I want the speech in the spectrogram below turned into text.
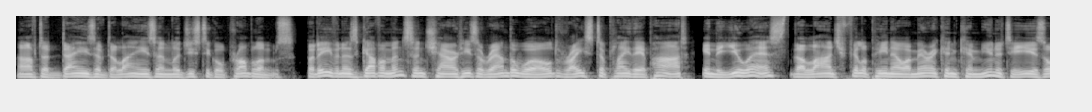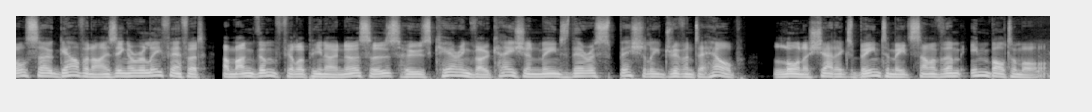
after days of delays and logistical problems. But even as governments and charities around the world race to play their part, in the US, the large Filipino American community is also galvanizing a relief effort. Among them, Filipino nurses whose caring vocation means they're especially driven to help. Lorna Shattuck's been to meet some of them in Baltimore.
